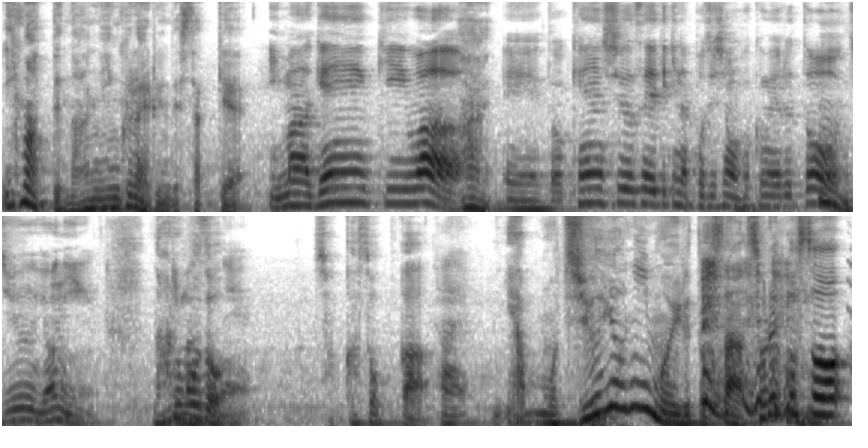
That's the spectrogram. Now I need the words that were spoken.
今って何人ぐらいいるんでしたっけ？今現役は、はい。えっ、と研修生的なポジションを含めるとうん。14人ないるほど、ますね。そっかそっか。はい。いやもう14人もいるとさ それこそ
